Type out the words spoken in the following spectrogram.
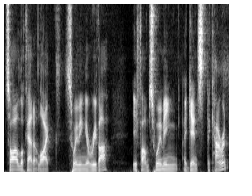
So I look at it like swimming a river. If I'm swimming against the current,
